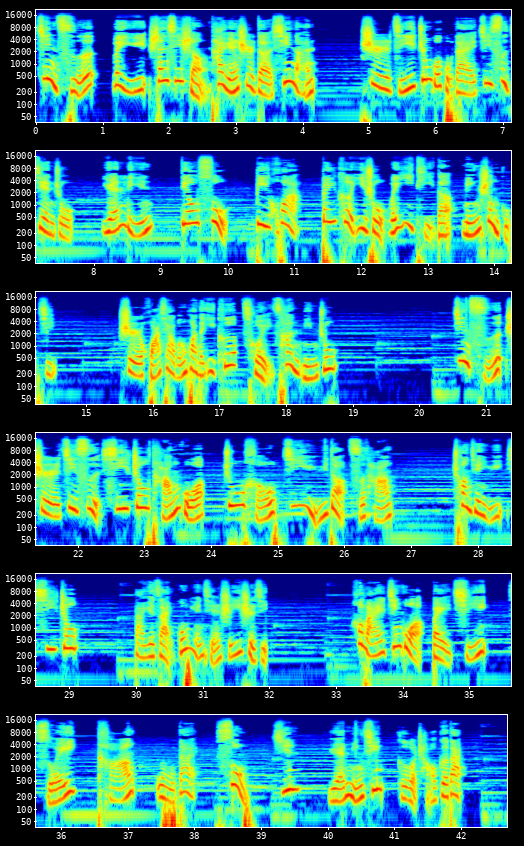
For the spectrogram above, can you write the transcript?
晋祠位于山西省太原市的西南，是集中国古代祭祀建筑、园林、雕塑、壁画、碑刻艺术为一体的名胜古迹，是华夏文化的一颗璀璨明珠。晋祠是祭祀西周唐国诸侯姬余的祠堂，创建于西周。大约在公元前十一世纪，后来经过北齐、隋、唐、五代、宋、金、元、明清各朝各代，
